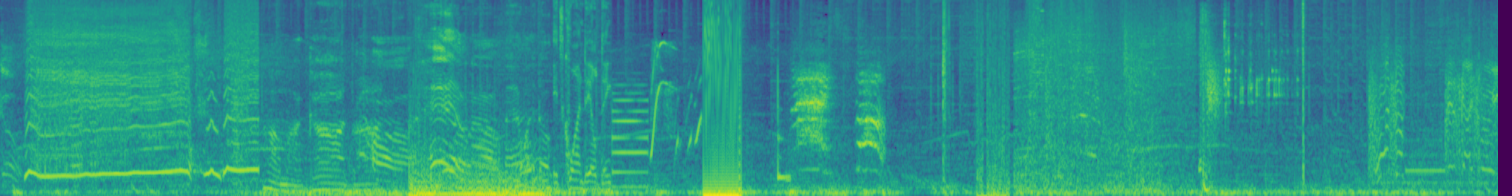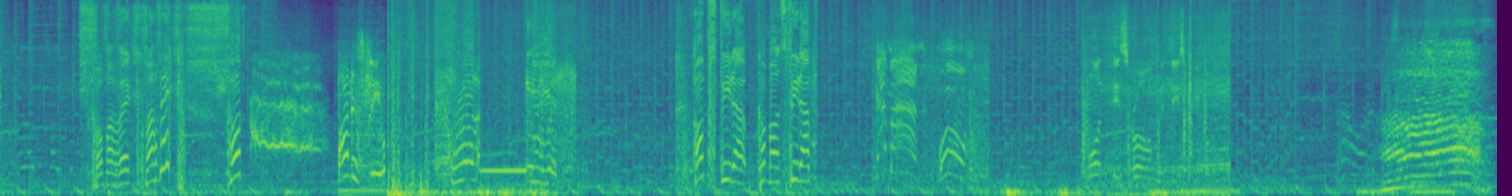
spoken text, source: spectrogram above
go. Oh my god, bro. Oh, hell no, man. What the? It's Quandale Ding. Hey, stop! What the this guy doing? Komm, mach weg, mach weg! Hopp! Honestly, what an idiot! Hop, speed up! Come on, speed up! Whoa! What is wrong with these people? Ah!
